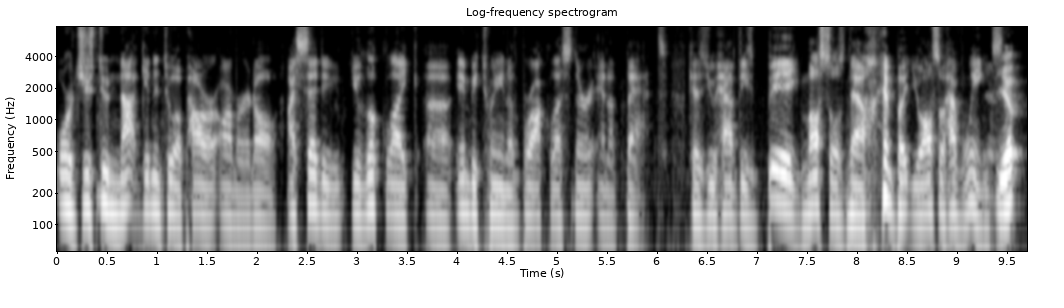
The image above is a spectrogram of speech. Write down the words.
or just do not get into a power armor at all. I said you, you look like uh, in between of Brock Lesnar and a bat because you have these big muscles now, but you also have wings. Yep,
